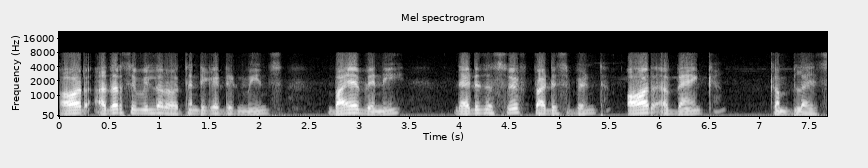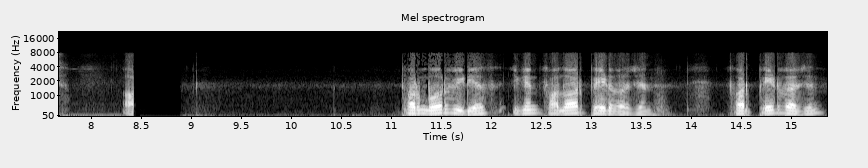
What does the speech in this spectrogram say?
or other similar authenticated means by a Benny that is a SWIFT participant or a bank complies. For more videos, you can follow our paid version. For paid version,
